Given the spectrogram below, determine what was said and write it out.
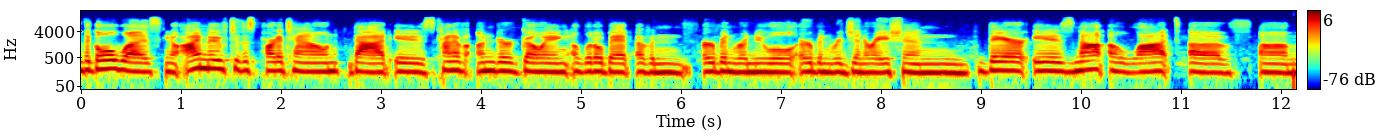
the goal was, you know, I moved to this part of town that is kind of undergoing a little bit of an urban renewal, urban regeneration. There is not a lot of um,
